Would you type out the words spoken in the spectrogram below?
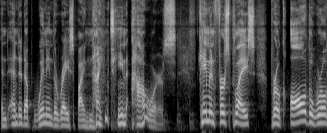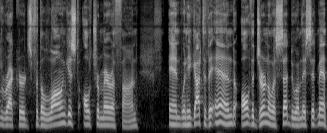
and ended up winning the race by 19 hours. Came in first place, broke all the world records for the longest ultra marathon. And when he got to the end, all the journalists said to him, they said, Man,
